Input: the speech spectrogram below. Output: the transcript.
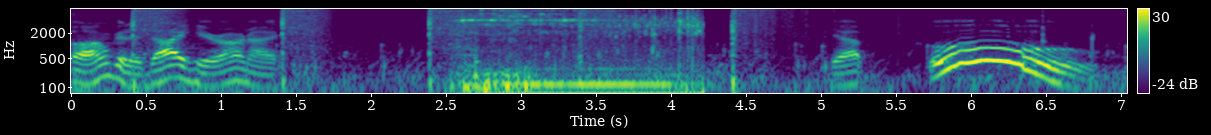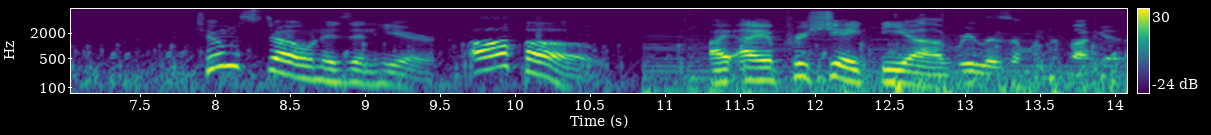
Oh, I'm gonna die here, aren't I? Yep. Ooh! Tombstone is in here. Oh! I, I appreciate the uh, realism with the bucket.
